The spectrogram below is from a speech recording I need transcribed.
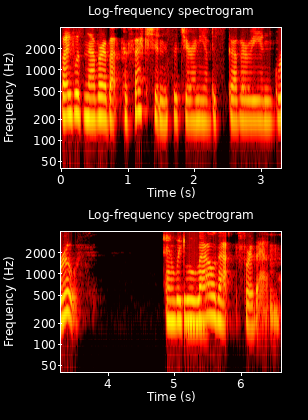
life was never about perfection. It's a journey of discovery and growth. And we mm-hmm. allow that for them.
